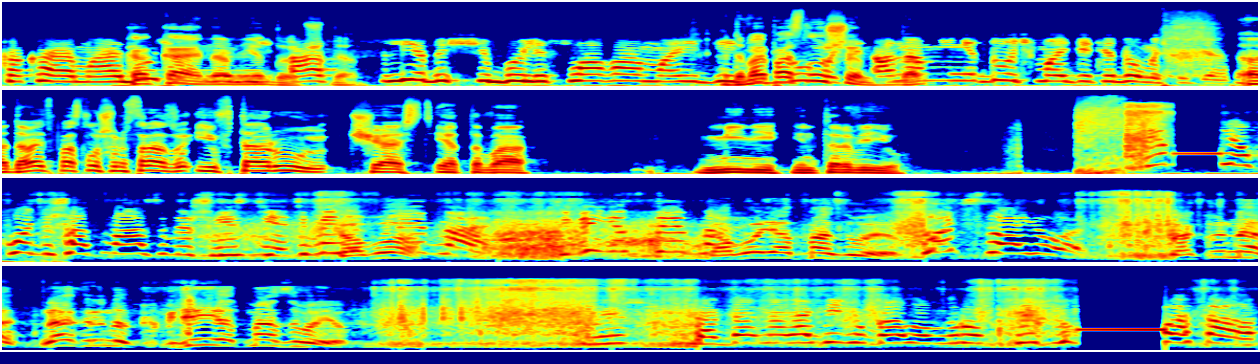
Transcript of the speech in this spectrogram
какая моя дочь? Какая она мне дочь, а да. следующие были слова «мои дети Давай послушаем. Дома. Она да. мне не дочь, мои дети дома сидят. А, давайте послушаем сразу и вторую часть этого мини-интервью. Ты ходишь, отмазываешь везде. Тебе Кого? не стыдно? Тебе не стыдно? Кого я отмазываю? Дочь свою. Какой на, нахрен? Где я отмазываю? Слышь, когда она на день уголовный рок сижу, хватало.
